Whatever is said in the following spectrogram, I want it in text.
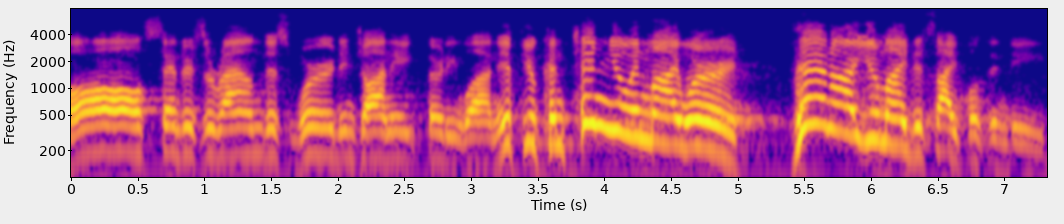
All centers around this word in John 8 31. If you continue in my word, then are you my disciples indeed.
